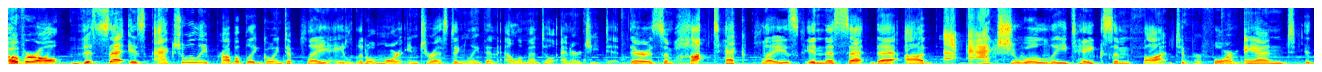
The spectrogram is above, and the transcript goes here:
Overall, this set is actually probably going to play a little more interestingly than Elemental Energy did. There is some hot tech plays in this set that uh, actually take some thought to perform, and it,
